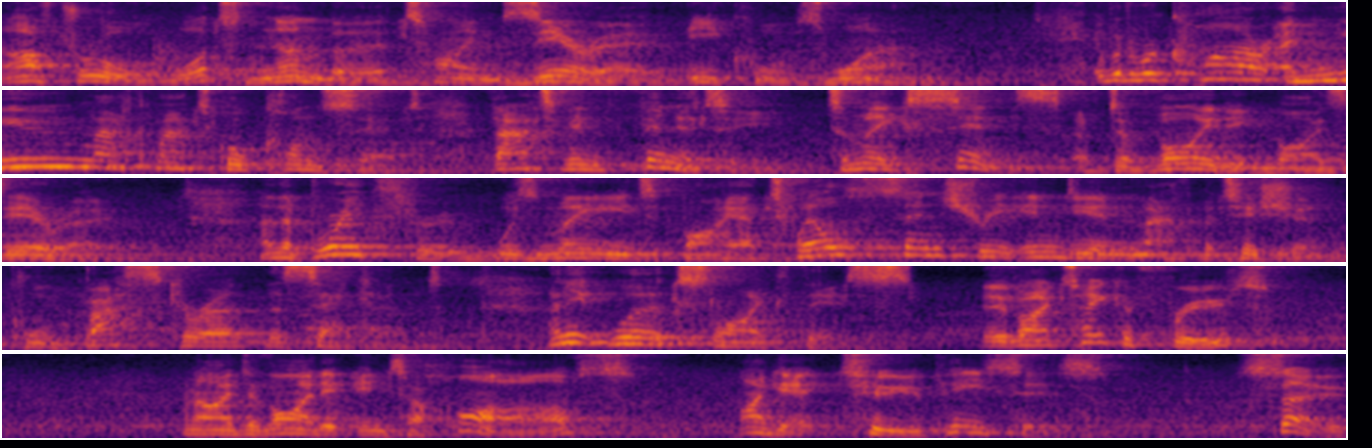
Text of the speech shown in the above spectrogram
After all, what number times 0 equals 1? It would require a new mathematical concept, that of infinity, to make sense of dividing by 0. And the breakthrough was made by a 12th century Indian mathematician called Bhaskara II. And it works like this. If I take a fruit and I divide it into halves, I get two pieces. So,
